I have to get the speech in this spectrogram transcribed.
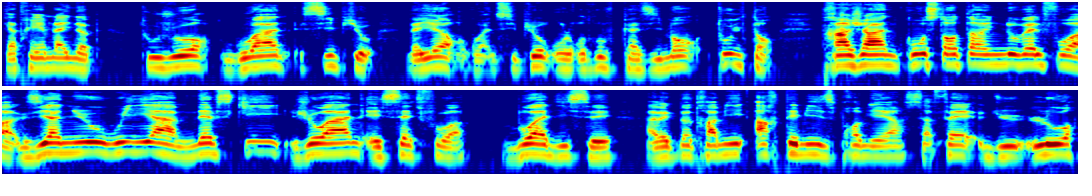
Quatrième line-up, toujours Guan Scipio. D'ailleurs, Guan Scipio, on le retrouve quasiment tout le temps. Trajan, Constantin une nouvelle fois, Xianyu, William, Nevsky, Johan et cette fois Boadicée avec notre ami Artemis première, ça fait du lourd.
